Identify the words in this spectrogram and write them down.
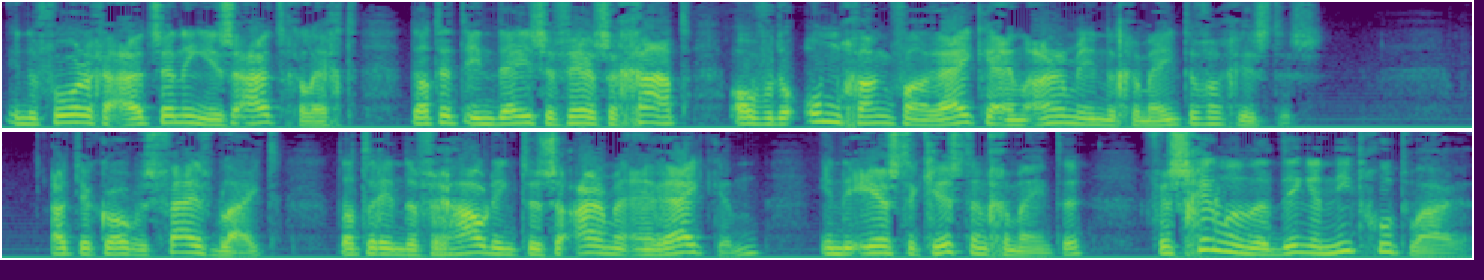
In de vorige uitzending is uitgelegd dat het in deze verse gaat over de omgang van rijken en armen in de gemeente van Christus. Uit Jacobus 5 blijkt dat er in de verhouding tussen armen en rijken in de eerste christengemeente verschillende dingen niet goed waren.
